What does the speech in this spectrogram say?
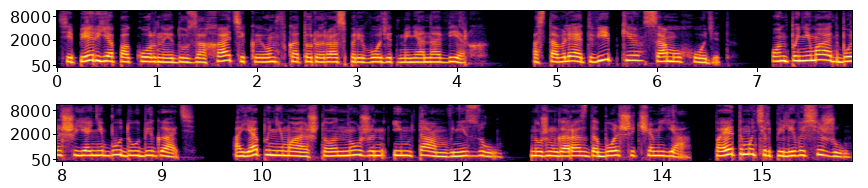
Теперь я покорно иду за хатик, и он в который раз приводит меня наверх. Оставляет випки, сам уходит. Он понимает, больше я не буду убегать. А я понимаю, что он нужен им там, внизу, нужен гораздо больше, чем я. Поэтому терпеливо сижу.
